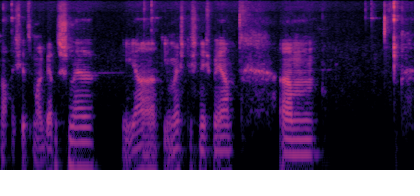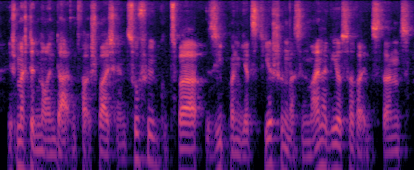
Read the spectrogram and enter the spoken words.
mache ich jetzt mal ganz schnell. Ja, die möchte ich nicht mehr. Ähm, ich möchte einen neuen Datenspeicher hinzufügen. Und zwar sieht man jetzt hier schon, was in meiner GeoServer-Instanz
